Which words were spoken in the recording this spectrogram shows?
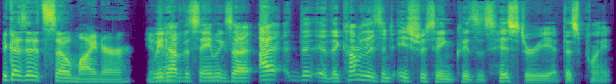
because it's so minor. you We'd know? have the same exact. I the the conversation is interesting because it's history at this point,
